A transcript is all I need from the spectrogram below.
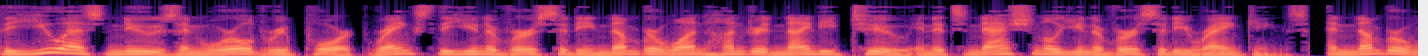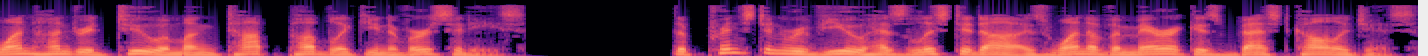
The U.S. News & World Report ranks the university number 192 in its National University Rankings, and number 102 among top public universities. The Princeton Review has listed UA as one of America's best colleges.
